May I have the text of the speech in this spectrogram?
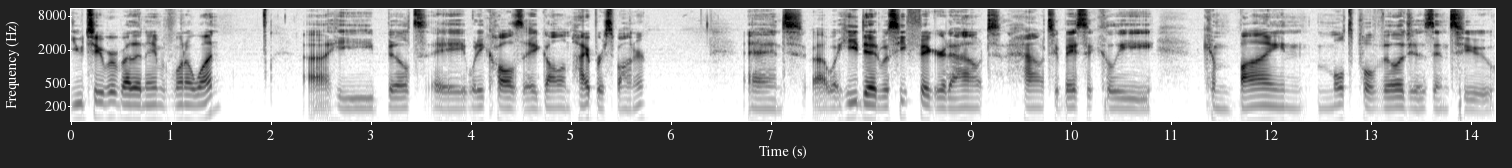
YouTuber by the name of 101. Uh, he built a what he calls a golem hyper spawner, and uh, what he did was he figured out how to basically combine multiple villages into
